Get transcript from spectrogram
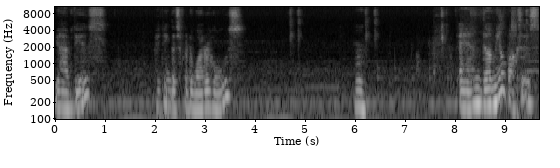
you have this I think that's for the water hose. Hmm. And the mailboxes.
